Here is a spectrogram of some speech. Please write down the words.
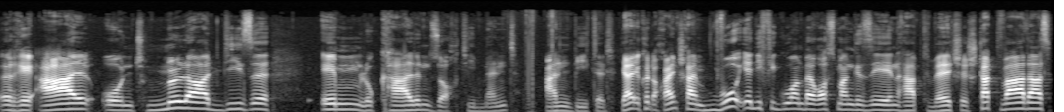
äh, Real und Müller diese im lokalen Sortiment anbietet. Ja, ihr könnt auch reinschreiben, wo ihr die Figuren bei Rossmann gesehen habt, welche Stadt war das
